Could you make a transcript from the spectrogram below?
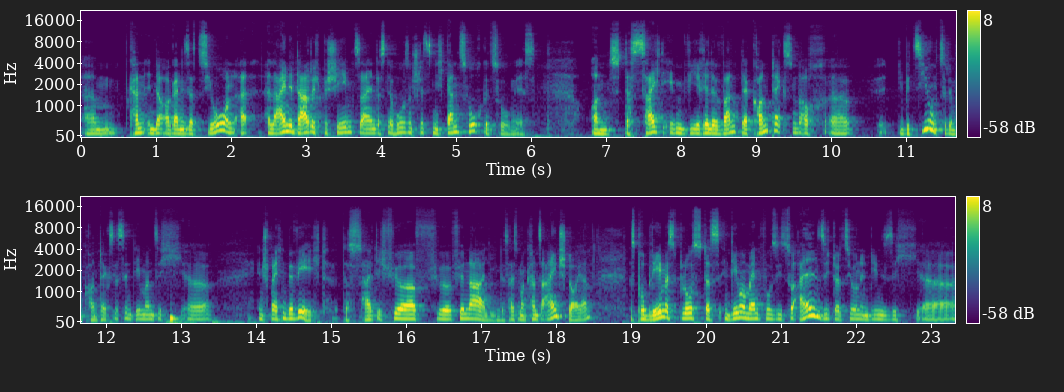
kann in der Organisation alleine dadurch beschämt sein, dass der Hosenschlitz nicht ganz hochgezogen ist. Und das zeigt eben, wie relevant der Kontext und auch äh, die Beziehung zu dem Kontext ist, in dem man sich äh, entsprechend bewegt. Das halte ich für, für, für naheliegend. Das heißt, man kann es einsteuern. Das Problem ist bloß, dass in dem Moment, wo Sie zu allen Situationen, in denen Sie sich äh,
